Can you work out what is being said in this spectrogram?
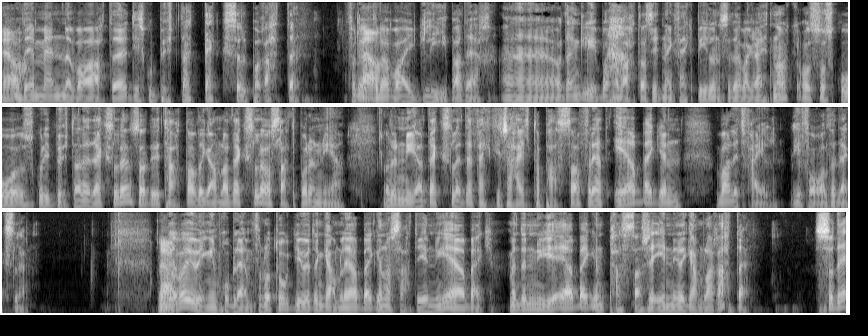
Ja. Og det mennet var at eh, de skulle bytte et deksel på rattet. Fordi at Ja. det var ei glipe der. Eh, og den glipa har vært der siden jeg fikk bilen, så det var greit nok. Og så skulle, skulle de bytte det dekselet, så hadde de tatt av det gamle dekselet og satt på det nye. Og det nye dekselet det fikk de ikke helt til å passe, fordi at airbagen var litt feil i forhold til dekselet. Men Ja. det var jo ingen problem, for da tok de ut den gamle airbagen og satte i en ny airbag. Men den nye airbagen passa ikke inn i det gamle rattet. Så det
